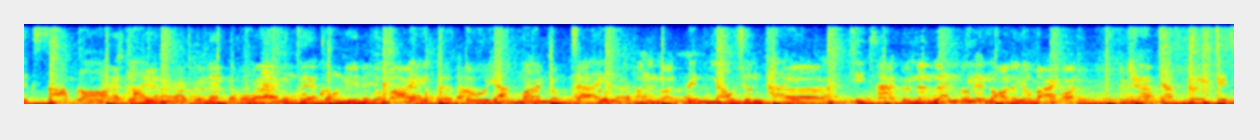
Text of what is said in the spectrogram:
ศึกษาปลอดห้าจุดภัยหนึ่งห้าจุดหนึ่งก็เพราะว่าโรงเรียนต้องมีนโยบายได้เติบโตอย่างมั่นใจข้อหนึ่งก่อนเป็นเยาวชนไทยเอ่อที่ห้าจุดหนึ่งหนึ่งโรงเรียนต้องออกนโยบายก่อนใช่ไหมยึคดรับจักด้วยจิตน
